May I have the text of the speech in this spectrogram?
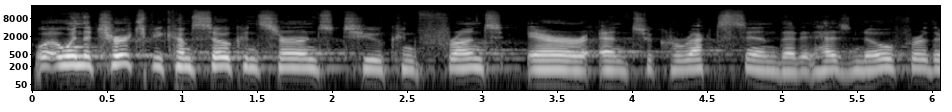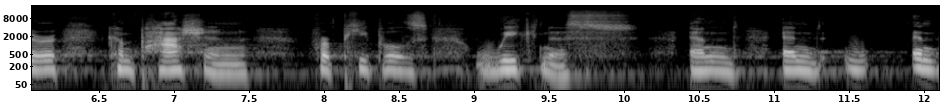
When the church becomes so concerned to confront error and to correct sin that it has no further compassion for people's weakness and, and, and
